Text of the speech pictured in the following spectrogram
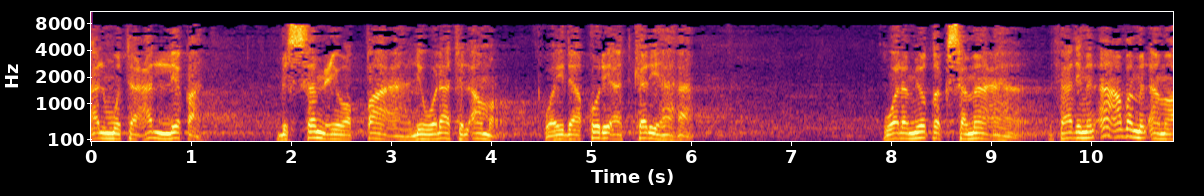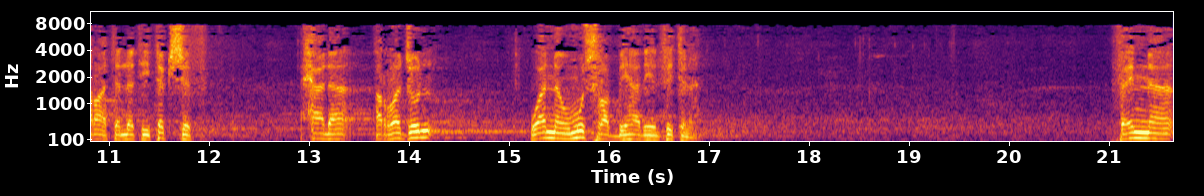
المتعلقة بالسمع والطاعة لولاة الأمر وإذا قرأت كرهها ولم يطق سماعها فهذه من أعظم الأمارات التي تكشف حال الرجل وأنه مشرب بهذه الفتنة. فإن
